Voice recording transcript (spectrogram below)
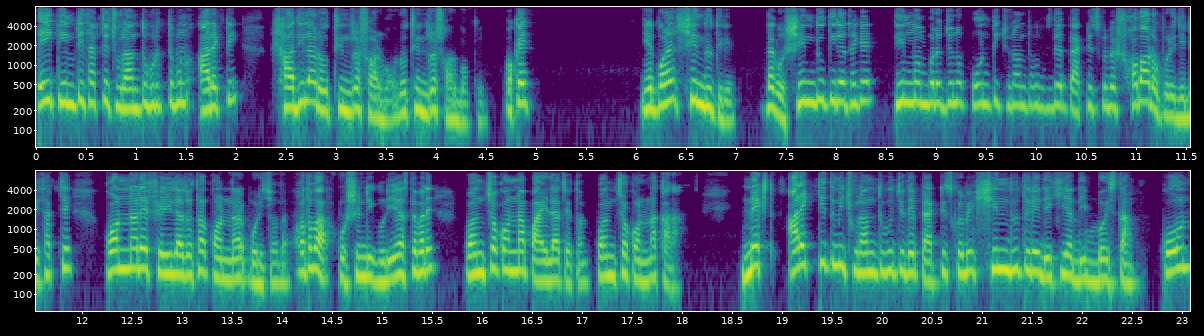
এই তিনটি থাকছে চূড়ান্ত গুরুত্বপূর্ণ। আরেকটি, সাজিলা রথীন্দ্র সর্ব রথীন্দ্র সর্বকে। ওকে এরপরে সিন্ধু তীরে। দেখো, সিন্ধু তীরে থেকে তিন নম্বরের জন্য কোনটি চূড়ান্ত দিয়ে প্র্যাকটিস করবে? সবার উপরে যেটি থাকছে, কন্যারে ফেরিলা যথা, কন্যার পরিচয়। অথবা কোশ্চেনটি ঘুরিয়ে আসতে পারে, পঞ্চকন্যা পাইলা চেতন, পঞ্চকন্যা কারা? নেক্সট আরেকটি তুমি চূড়ান্ত দিয়ে প্র্যাকটিস করবে, সিন্ধু তীরে দেখিয়া দিব্য স্থান কোন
